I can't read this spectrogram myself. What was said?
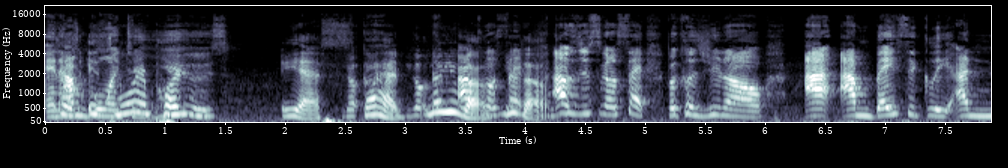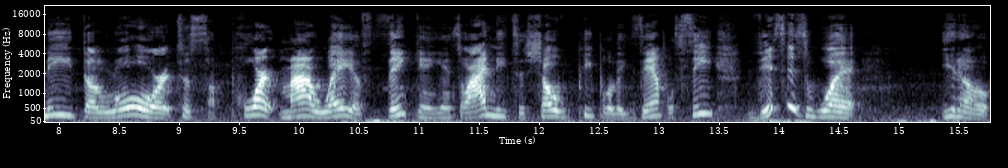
and i'm going more to important- use Yes. Go, ahead. no, you I go. was gonna You go. I was just gonna say because you know I I'm basically I need the Lord to support my way of thinking, and so I need to show people examples. See, this is what you know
